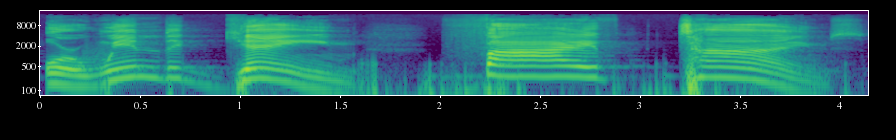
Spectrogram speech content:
or win the game five times.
